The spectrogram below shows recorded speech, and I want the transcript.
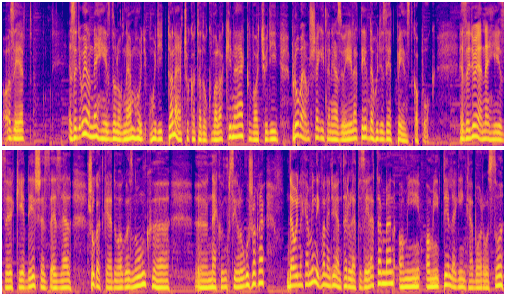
azért ez egy olyan nehéz dolog, nem, hogy, hogy így tanácsokat adok valakinek, vagy hogy így próbálom segíteni az ő életét, de hogy azért pénzt kapok. Ez egy olyan nehéz kérdés, ez, ezzel sokat kell dolgoznunk nekünk, pszichológusoknak, de hogy nekem mindig van egy olyan terület az életemben, ami, ami tényleg inkább arról szól,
